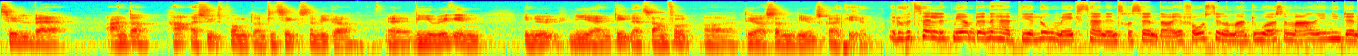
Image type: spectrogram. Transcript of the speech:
til, hvad andre har af synspunkter om de ting, som vi gør. Øh, vi er jo ikke en, en ø. Vi er en del af et samfund, og det er også sådan, vi ønsker at agere. Vil du fortælle lidt mere om denne her dialog med eksterne interessenter? Jeg forestiller mig, at du også er meget inde i den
